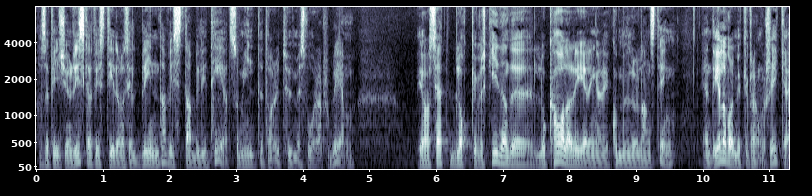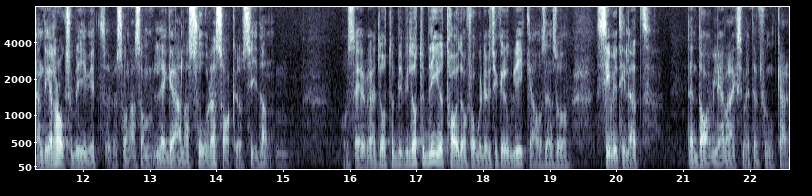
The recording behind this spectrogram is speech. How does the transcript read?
Alltså det finns ju en risk att vi stirrar oss helt blinda vid stabilitet som inte tar itu med svåra problem. Vi har sett blocköverskridande lokala regeringar i kommuner och landsting. En del har varit mycket framgångsrika, en del har också blivit sådana som lägger alla svåra saker åt sidan. Mm. Och säger att låter vi låter bli att ta i de frågor där vi tycker är olika och sen så ser vi till att den dagliga verksamheten funkar.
